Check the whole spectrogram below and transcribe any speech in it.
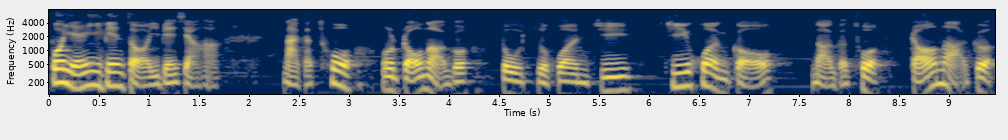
波言一边走一边想：哈，哪个错我找哪个，豆子换鸡，鸡换狗，哪个错找哪个，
